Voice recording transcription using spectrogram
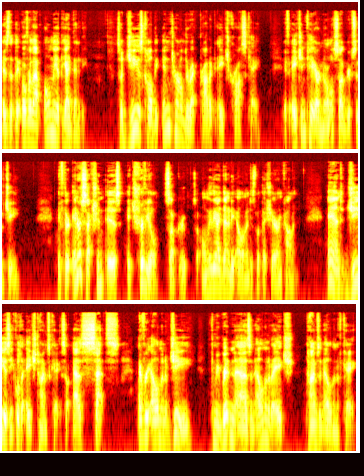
is that they overlap only at the identity. So G is called the internal direct product, H cross K. If H and K are normal subgroups of G, if their intersection is a trivial subgroup, so only the identity element is what they share in common, and G is equal to H times K. So as sets, every element of G can be written as an element of H times an element of K.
